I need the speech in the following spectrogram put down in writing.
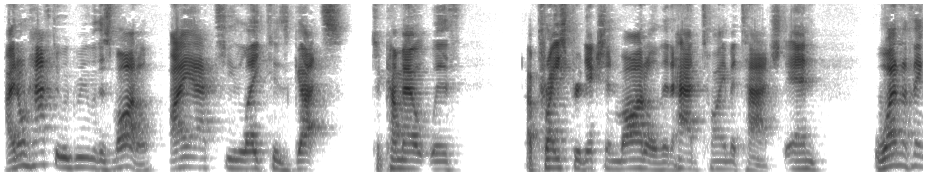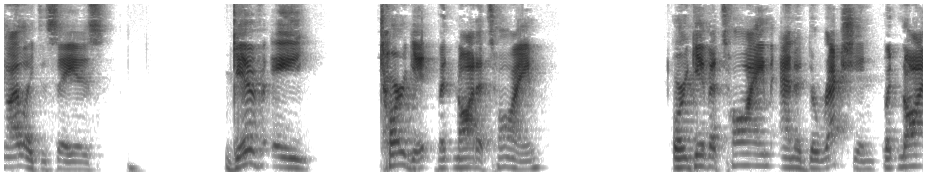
I don't have to agree with his model. I actually liked his guts to come out with a price prediction model that had time attached. And one thing I like to say is give a target, but not a time, or give a time and a direction, but not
